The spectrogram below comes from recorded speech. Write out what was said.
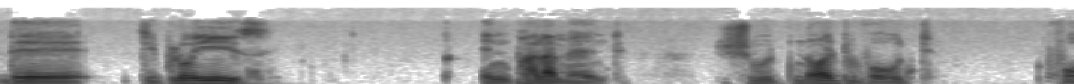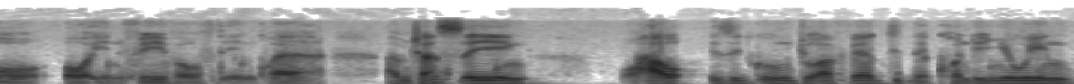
the employees in parliament should not vote for or in favor of the inquiry. I'm just saying, how is it going to affect the continuing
